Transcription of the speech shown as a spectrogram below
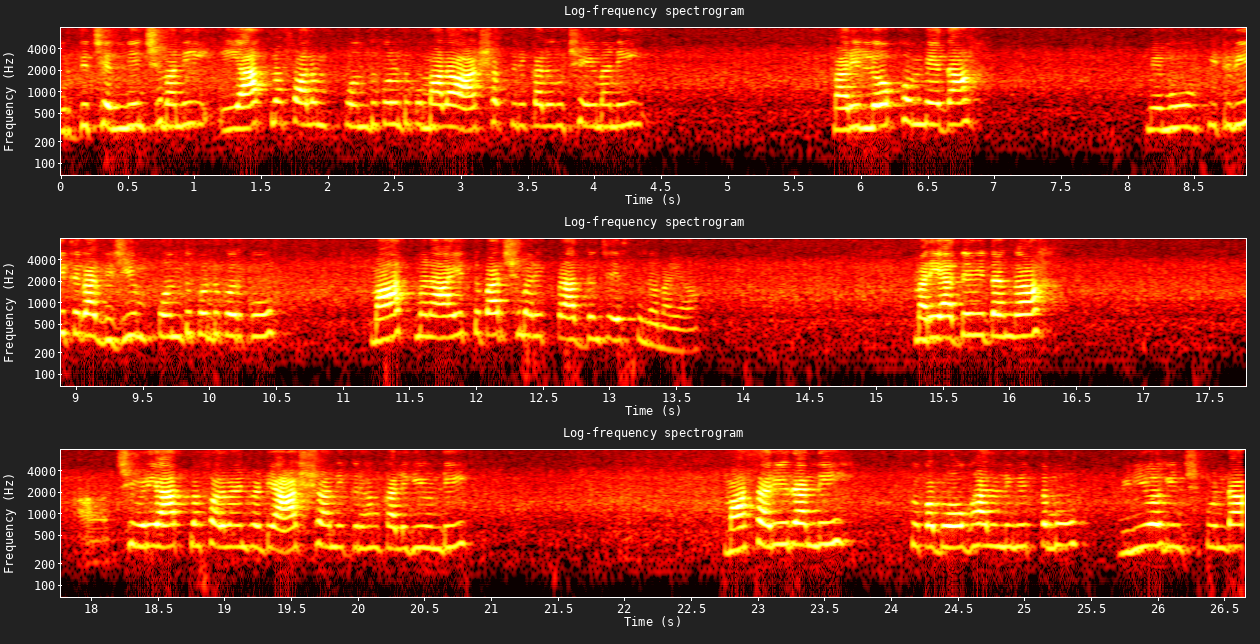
వృద్ధి చెందించమని ఈ ఆత్మఫలం పొందుకున్నట్టుకు మాలో ఆసక్తిని కలుగు చేయమని మరి లోకం మీద మేము ఇటు రీతిగా విజయం పొందుకుంటు కొరకు మా ఆత్మను ఆయుత్తపరచమని ప్రార్థన చేస్తున్నామయ్యా. మరి అదేవిధంగా చివరి ఆత్మఫలమైనటువంటి ఆశా నిగ్రహం కలిగి ఉండి మా శరీరాన్ని సుఖభోగాల నిమిత్తము వినియోగించకుండా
